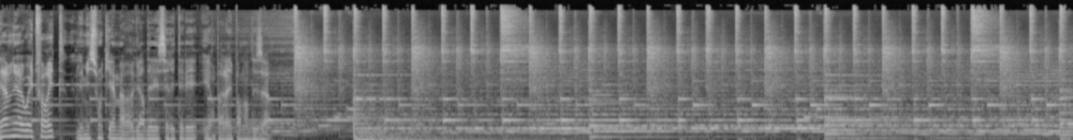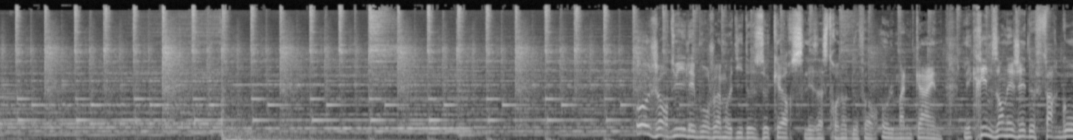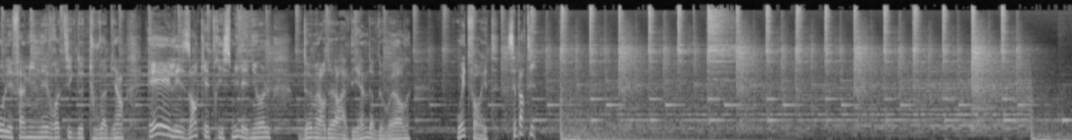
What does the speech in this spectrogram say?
Bienvenue à Wait for It, l'émission qui aime à regarder les séries télé et en parler pendant des heures. Aujourd'hui, les bourgeois maudits de The Curse, les astronautes de For All Mankind, les crimes enneigés de Fargo, les familles névrotiques de Tout va bien et les enquêtrices milléniales de Murder at the End of the World. Wait for it, c'est parti!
